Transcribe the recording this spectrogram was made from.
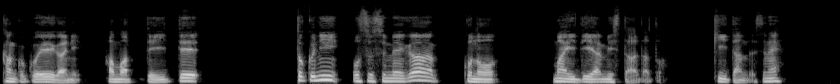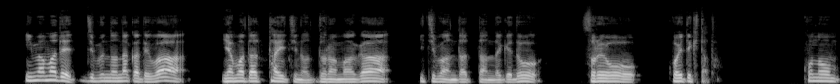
韓国映画にハマっていて、特におすすめがこのマイディアミスターだと聞いたんですね。今まで自分の中では山田太一のドラマが一番だったんだけど、それを超えてきたと。この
